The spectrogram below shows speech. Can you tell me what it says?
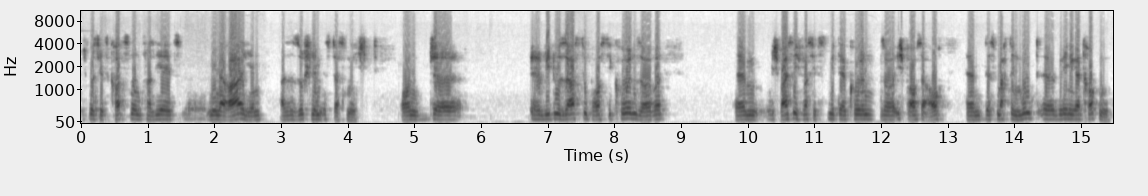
ich muss jetzt kotzen und verliere jetzt äh, Mineralien. Also so schlimm ist das nicht. Und äh, äh wie du sagst, du brauchst die Kohlensäure ähm, ich weiß nicht, was jetzt mit der Kohlensäure, ich brauche sie auch. Ähm, das macht den Mund äh, weniger trocken.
